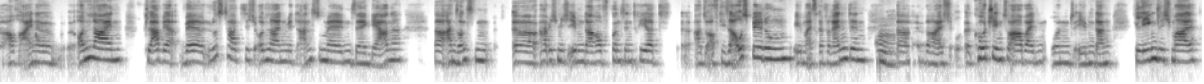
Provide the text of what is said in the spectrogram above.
auch eine online. Klar, wer, wer Lust hat, sich online mit anzumelden, sehr gerne. Äh, ansonsten äh, habe ich mich eben darauf konzentriert, äh, also auf diese Ausbildung, eben als Referentin mhm. äh, im Bereich äh, Coaching zu arbeiten und eben dann gelegentlich mal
